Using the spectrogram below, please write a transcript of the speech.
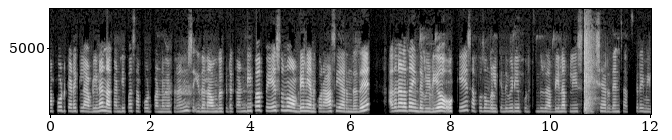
சப்போர்ட் கிடைக்கல அப்படின்னா நான் கண்டிப்பாக சப்போர்ட் பண்ணுவேன் ஃப்ரெண்ட்ஸ் இதை நான் உங்ககிட்ட கண்டிப்பாக பேசணும் அப்படின்னு எனக்கு ஒரு ஆசையாக இருந்தது. அதனால தான் இந்த வீடியோ ஓகே சப்போஸ் உங்களுக்கு இந்த வீடியோ பிடிச்சிருந்தது அப்படின்னா please like share then subscribe me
